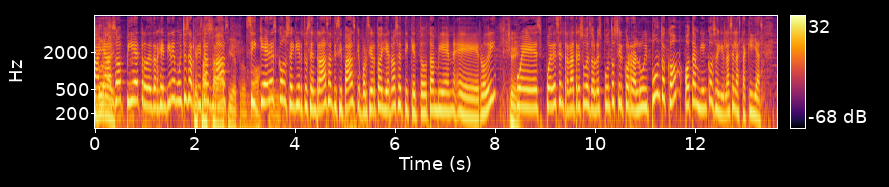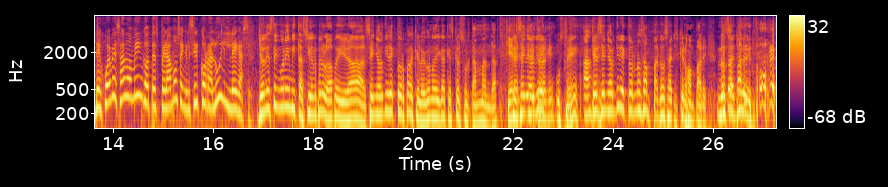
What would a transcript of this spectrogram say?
amigo payaso Ray. Pietro desde Argentina y muchos artistas pasada, más. Pietro? Si Oh, quieres qué conseguir tus entradas anticipadas, que por cierto ayer nos etiquetó también eh, Rodri, Sí. pues puedes entrar a www.circorralui.com o también conseguirlas en las taquillas. De jueves a domingo te esperamos en el Circo Ralui Legacy. Yo les tengo una invitación, pero le voy a pedir al señor director para que luego no diga que es que el sultán manda. ¿Quién que es el director direc- aquí? Usted. Ah. Que el señor director nos ampare, nos que nos ampare, nos, Nos ampare ayude. el pobre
